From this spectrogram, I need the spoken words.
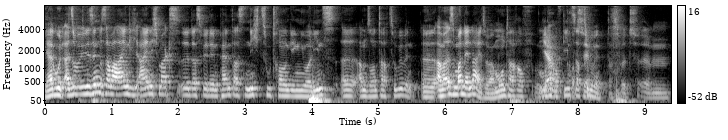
Ja gut, also wir sind uns aber eigentlich einig, Max, äh, dass wir den Panthers nicht zutrauen, gegen New Orleans äh, am Sonntag zu gewinnen. Äh, aber es ist Monday Night sogar, Montag auf, Montag auf Dienstag trotzdem, zu gewinnen. Das wird ähm,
